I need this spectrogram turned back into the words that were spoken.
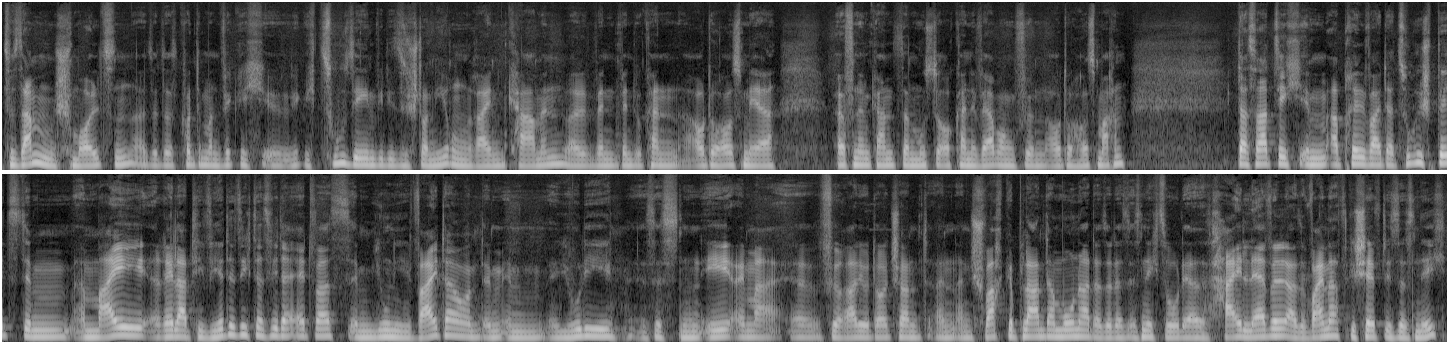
zusammenschmolzen. Also das konnte man wirklich, äh, wirklich zusehen, wie diese Stornierungen reinkamen, weil wenn, wenn du kein Autohaus mehr öffnen kannst, dann musst du auch keine Werbung für ein Autohaus machen. Das hat sich im April weiter zugespitzt. Im Mai relativierte sich das wieder etwas, im Juni weiter und im, im Juli ist es nun eh einmal äh, für Radio Deutschland ein, ein, schwach geplanter Monat. Also das ist nicht so der High Level, also Weihnachtsgeschäft ist es nicht.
